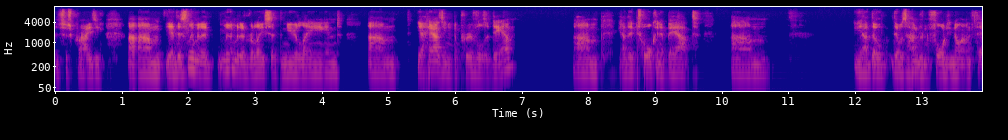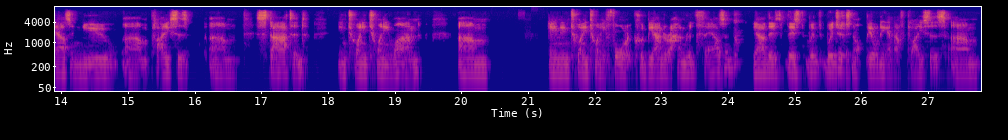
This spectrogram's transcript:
it's just crazy um, yeah there's limited limited release of new land um, yeah housing approvals are down um, you know, they're talking about, um, you know, there, there was 149,000 new um, places um, started in 2021. Um, and in 2024, it could be under 100,000. You know, there's, there's, we're just not building enough places. Um,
